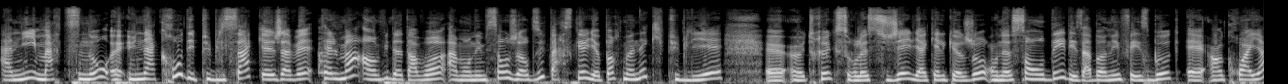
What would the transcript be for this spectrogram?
Annie Martineau, euh, une accro des Publisacs. J'avais tellement envie de t'avoir à mon émission aujourd'hui parce qu'il y a Porte-Monnaie qui publiait euh, un truc sur le sujet il y a quelques jours. On a sondé des abonnés Facebook euh, en croyant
